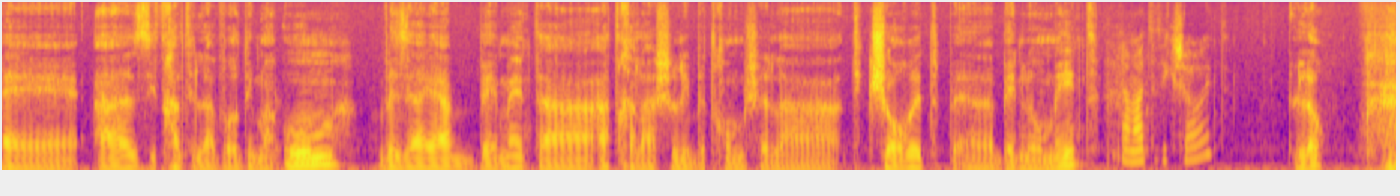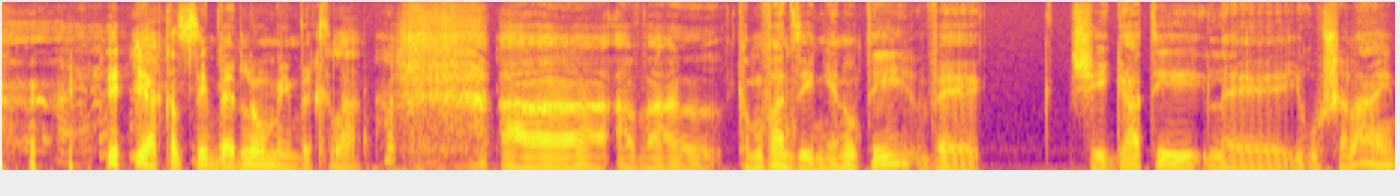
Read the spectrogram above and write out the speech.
אה, אז התחלתי לעבוד עם האו"ם, וזה היה באמת ההתחלה שלי בתחום של התקשורת הבינלאומית. למדת תקשורת? לא. יחסים בינלאומיים בכלל. אה, אבל כמובן זה עניין אותי, וכשהגעתי לירושלים,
